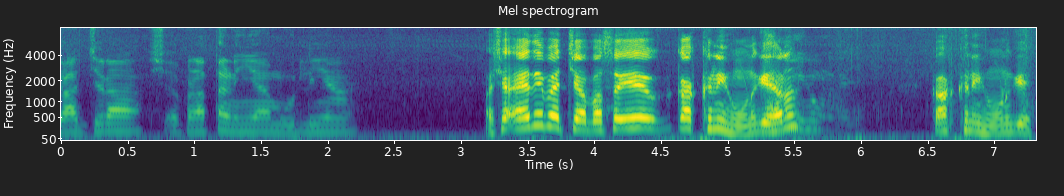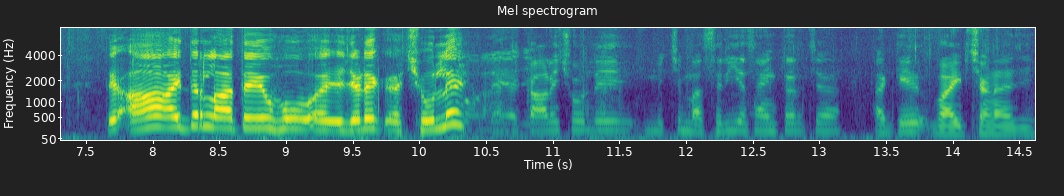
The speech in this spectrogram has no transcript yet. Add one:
ਗਾਜਰਾਂ ਸ਼- ਆਪਣਾ ਧਨੀਆ ਮੂਲੀਆਂ। ਅੱਛਾ ਇਹਦੇ ਵਿੱਚ ਆ ਬਸ ਇਹ ਕੱਖ ਨਹੀਂ ਹੋਣਗੇ ਹਨਾ? ਕੱਖ ਨਹੀਂ ਹੋਣਗੇ। ਤੇ ਆ ਇੱਧਰ ਲਾਤੇ ਉਹ ਅਹ, ਜਿਹੜੇ ਛੋਲੇ? ਕਾਲੇ ਛੋਲੇ ਵਿੱਚ ਮਸਰੀ ਆ ਸੈਂਟਰ 'ਚ ਅੱਗੇ ਵਾਈਟ ਚਣਾ ਜੀ।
